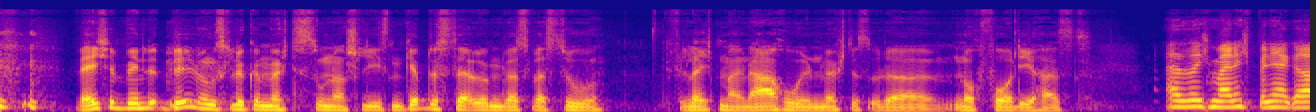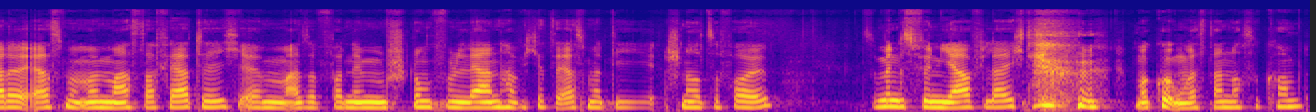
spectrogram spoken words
Welche Bildungslücke möchtest du noch schließen? Gibt es da irgendwas, was du vielleicht mal nachholen möchtest oder noch vor dir hast? Also ich meine, ich bin ja gerade erst mit meinem Master fertig. Ähm, also von dem stumpfen Lernen habe ich jetzt erstmal die Schnauze voll. Zumindest für ein Jahr vielleicht. mal gucken, was dann noch so kommt.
